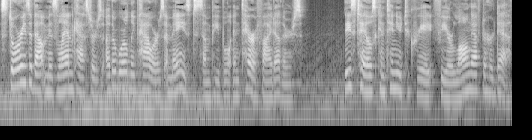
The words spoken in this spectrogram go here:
Stories about Ms. Lancaster's otherworldly powers amazed some people and terrified others. These tales continued to create fear long after her death.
